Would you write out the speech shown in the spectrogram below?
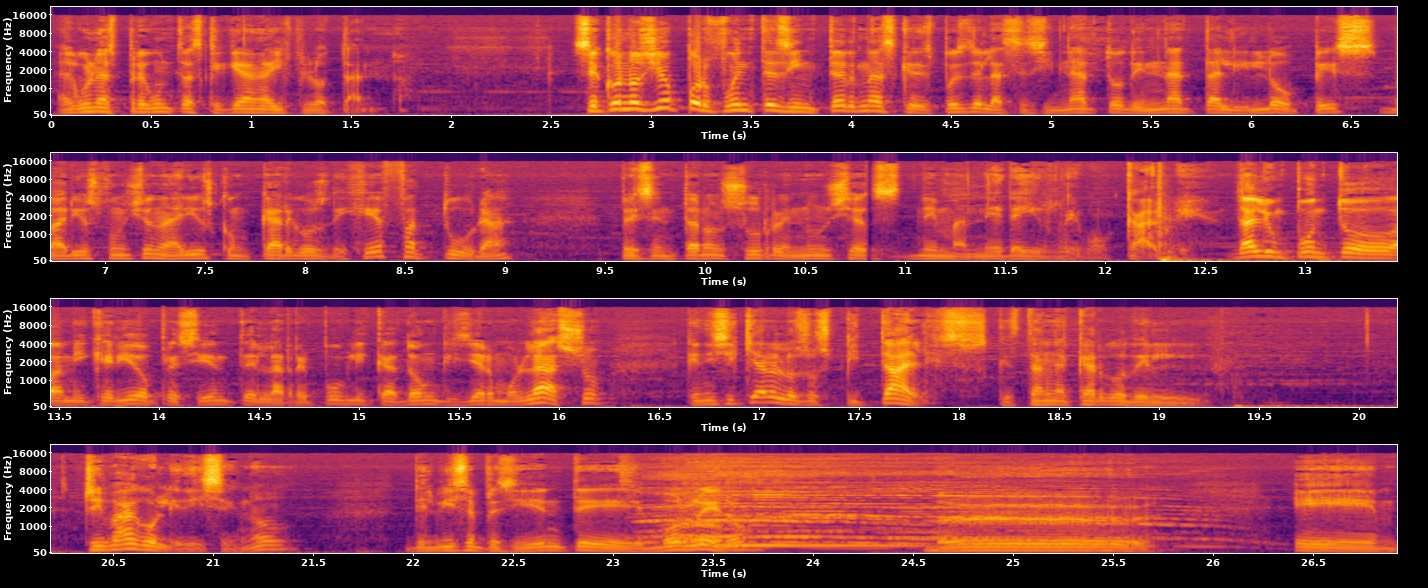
Algunas preguntas que quedan ahí flotando. Se conoció por fuentes internas que después del asesinato de Natalie López, varios funcionarios con cargos de jefatura presentaron sus renuncias de manera irrevocable. Dale un punto a mi querido presidente de la República, don Guillermo Lazo, que ni siquiera los hospitales que están a cargo del Tribago le dicen, ¿no? Del vicepresidente Borrero, eh,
